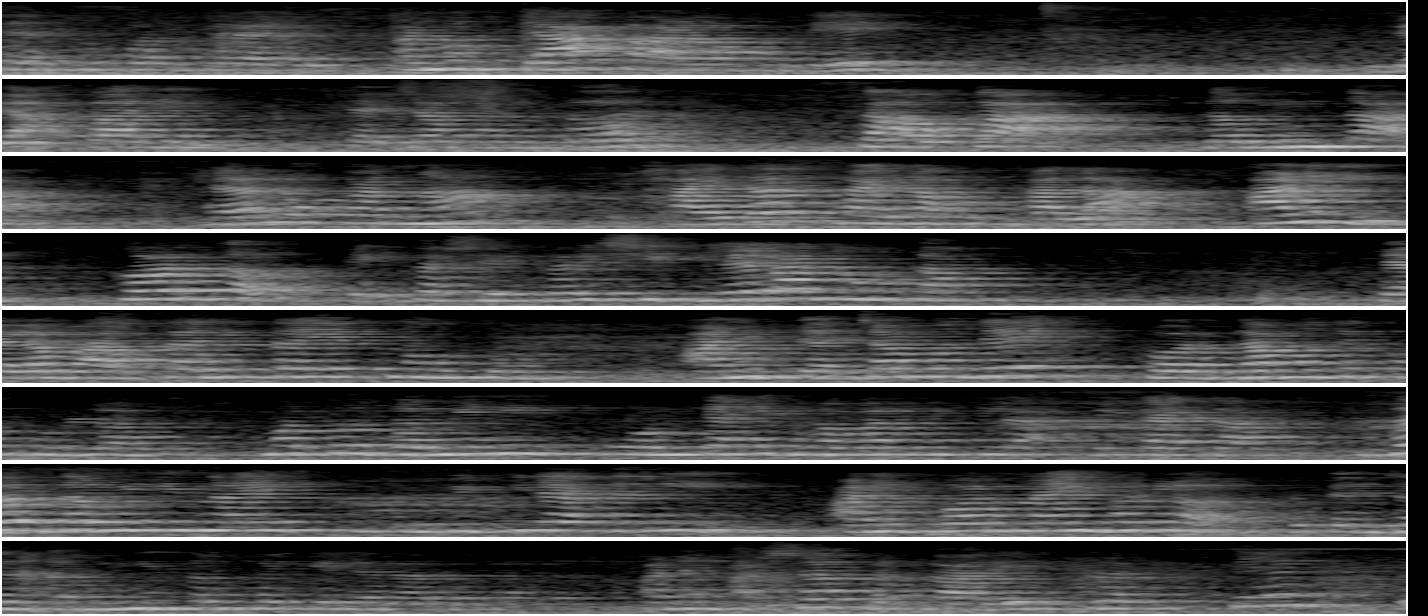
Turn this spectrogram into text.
त्याचं परत आणि मग त्या काळामध्ये व्यापारी त्याच्यानंतर सावकार जमीनदार ह्या लोकांना फायदाच फायदा झाला आणि कर्ज एक तर शेतकरी शिकलेला नव्हता. त्याला वाचता लिहिता येत नव्हतं. आणि त्याच्यामध्ये कर्जामध्ये तो बुडला. मग तो जमिनी कोणत्याही भावात विकला विकायचा. जर जमिनी नाही विकल्या त्यांनी आणि कर नाही भरलं तर त्यांच्या जमिनी जप्त केल्या जातात. आणि अशा प्रकारे प्रत्येक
